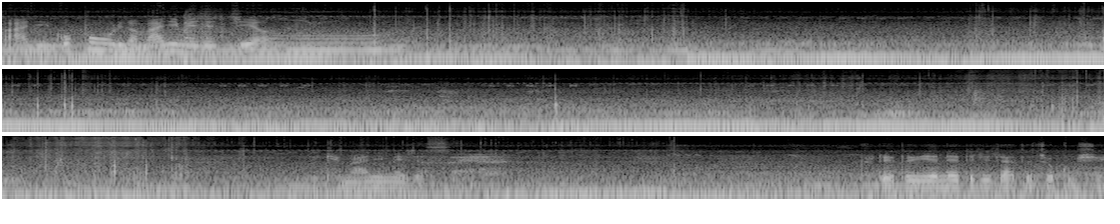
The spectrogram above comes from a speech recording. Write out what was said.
많이 꽃봉오리가 많이 맺었지요 많이 맺었어요. 그래도 얘네들이라도 조금씩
